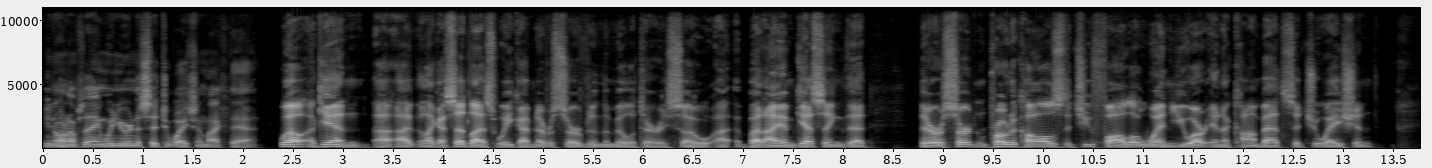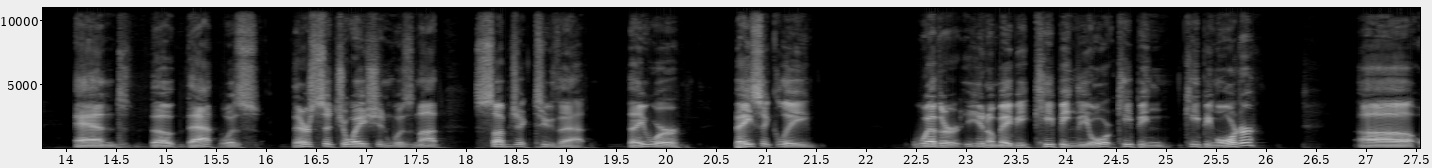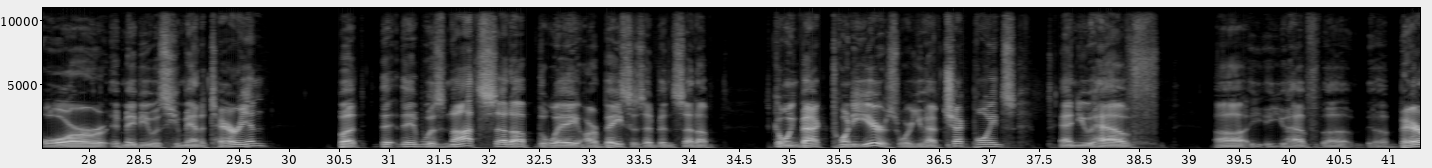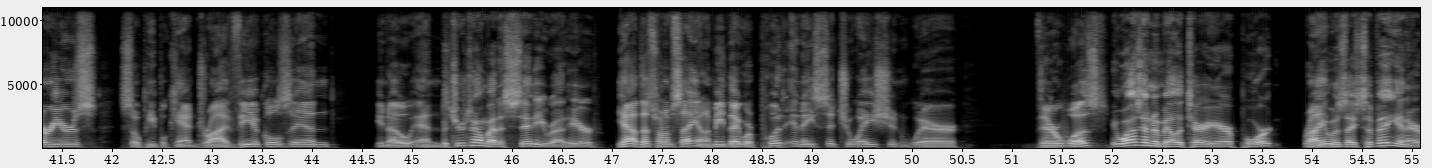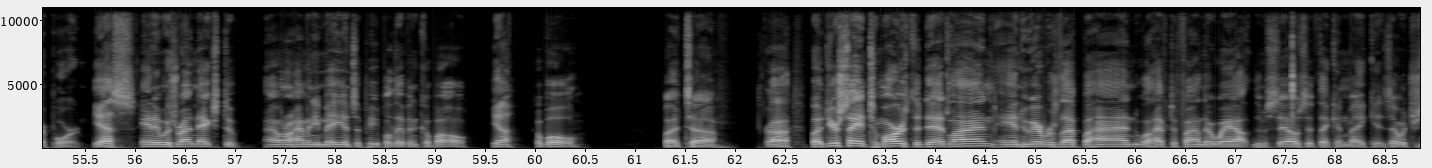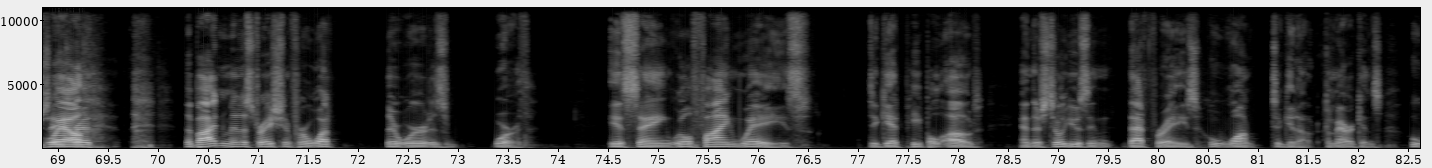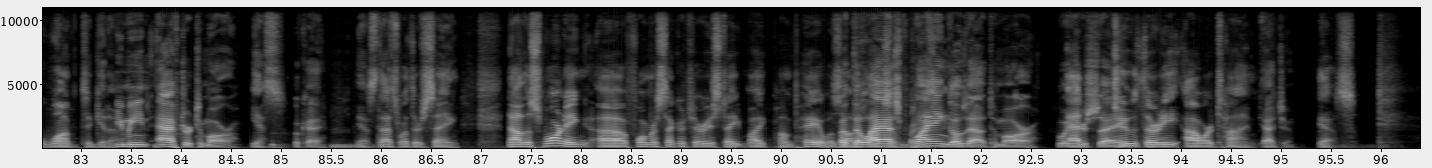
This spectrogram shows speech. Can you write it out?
You know what I'm saying? When you're in a situation like that Well, again, uh, I, like I said last week, I've never served in the military, so uh, but I am guessing that there are certain protocols that you follow when you are in a combat situation, and though that was their situation was not subject to that. They were basically whether you know maybe keeping the or keeping keeping order, uh, or it maybe it was humanitarian but th- it was not set up the way our bases had been set up going back 20 years, where you have checkpoints and you have uh, you have uh, uh, barriers so people can't drive vehicles in, you know, and but you're talking about a city right here. Yeah, that's what I'm saying. I mean, they were put in a situation where there was it wasn't a military airport. Right, it was a civilian airport. Yes, and it was right next to I don't know how many millions of people live in Kabul yeah, Kabul. But uh, uh, but you're saying tomorrow's the deadline, and whoever's left behind will have to find their way out themselves if they can make it. Is that what you're saying, well, Fred? the Biden administration, for what their word is worth, is saying we'll find ways to get people out, and they're still using that phrase "who want to get out." Americans who want to get up. You mean after tomorrow? yes. Okay. Yes, that's what they're saying. Now, this morning, uh, former Secretary of State Mike Pompeo was But on the Fox last plane goes out tomorrow. What at you're saying? two thirty hour time. Gotcha. Yes.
